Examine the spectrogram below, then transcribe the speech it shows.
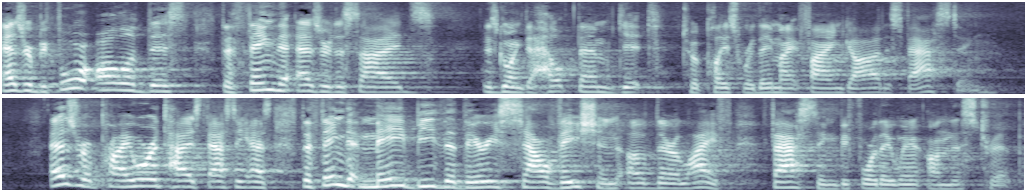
Ezra, before all of this, the thing that Ezra decides is going to help them get to a place where they might find God is fasting. Ezra prioritized fasting as the thing that may be the very salvation of their life, fasting before they went on this trip.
